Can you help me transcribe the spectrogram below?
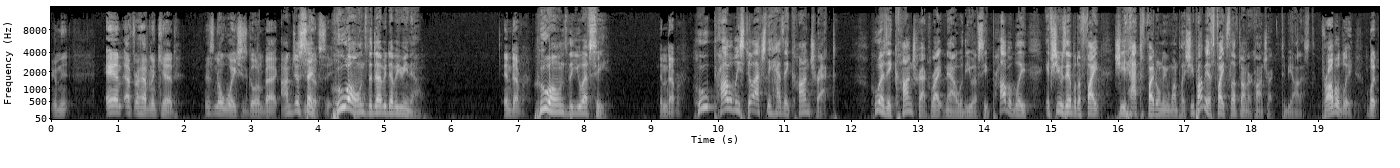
and, the, and after having a kid, there's no way she's going back. I'm just saying. UFC. Who owns the WWE now? Endeavor, Who owns the UFC? Endeavor. Who probably still actually has a contract? Who has a contract right now with the UFC? Probably, if she was able to fight, she had to fight only in one place. She probably has fights left on her contract, to be honest. Probably, but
